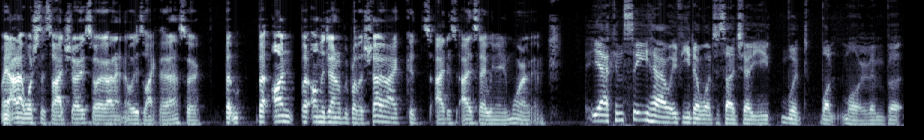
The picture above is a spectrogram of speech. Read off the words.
I mean I don't watch the sideshow, so I don't know what he's like there. So but but on but on the general Big Brother show, I could I just I say we need more of him. Yeah, I can see how if you don't watch a sideshow, you would want more of him, but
